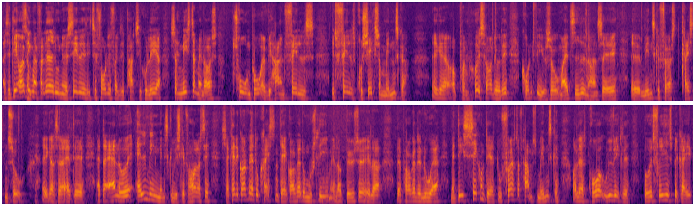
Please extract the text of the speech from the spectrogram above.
altså det øjeblik, man forlader det universelle til fordel for det partikulære, så ja. mister man også troen på, at vi har en fælles, et fælles projekt som mennesker. Ikke? Og på en måde så var det jo det, Grundtvig jo så meget tidligt, når han sagde, øh, menneske først, kristen så. Ja. Ikke? Altså, at, øh, at der er noget almen menneske, vi skal forholde os til. Så kan det godt være, at du er kristen, det kan godt være, at du er muslim, eller bøsse, eller hvad pokker det nu er. Men det er sekundært. Du er først og fremmest menneske, og lad os prøve at udvikle både et frihedsbegreb,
